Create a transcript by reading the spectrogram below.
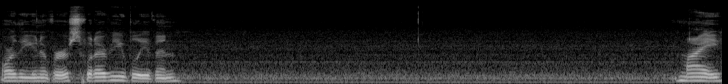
Or the universe, whatever you believe in. My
